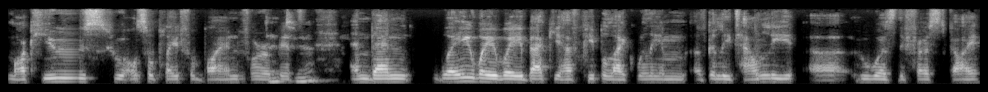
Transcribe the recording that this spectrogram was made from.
Mark Hughes, who also played for Bayern for a bit, yeah. and then way, way, way back, you have people like William uh, Billy Townley, uh, who was the first guy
